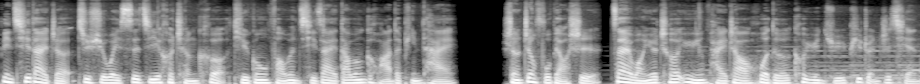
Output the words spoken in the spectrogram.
并期待着继续为司机和乘客提供访问其在大温哥华的平台。省政府表示，在网约车运营牌照获得客运局批准之前，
